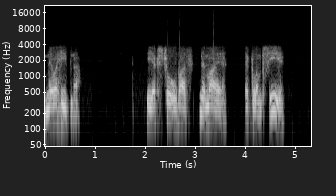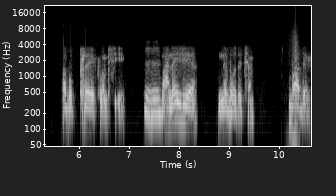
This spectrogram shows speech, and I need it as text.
не вагітна, і якщо у вас немає еклампсії або прееклампсії, Угу. магнезія не вводиться. БАДи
